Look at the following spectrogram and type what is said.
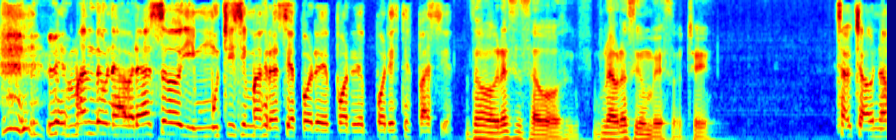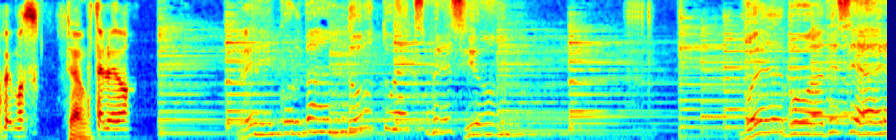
Les mando un abrazo y muchísimas gracias por, eh, por, por este espacio. No, gracias a vos. Un abrazo y un beso, che. Chau, chau, nos vemos. Chao. Hasta luego. Recordando tu expresión, vuelvo a desear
